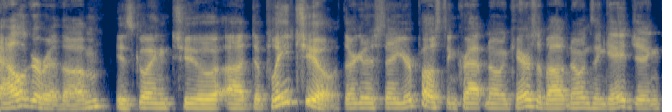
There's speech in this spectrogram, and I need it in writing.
algorithm is going to uh, deplete you. They're going to say you're posting crap no one cares about, no one's engaging.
